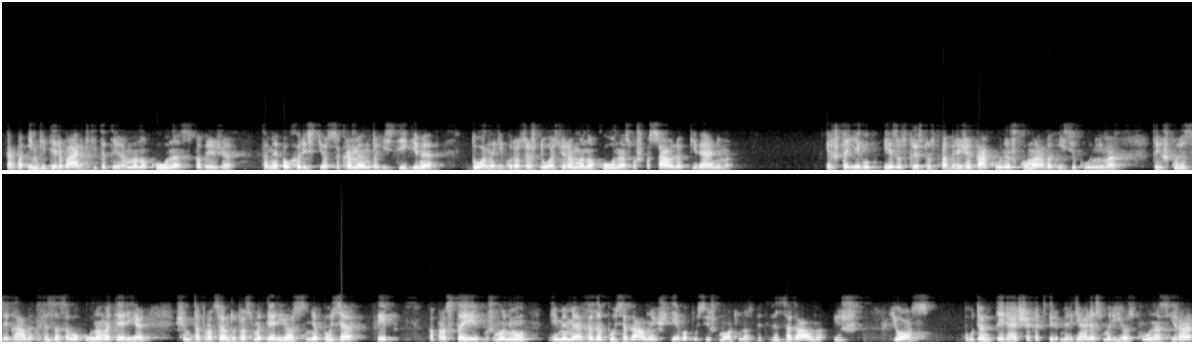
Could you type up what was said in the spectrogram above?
Arba imkite ir valgykite, tai yra mano kūnas, pabrėžia tame Euharistijos sakramento įsteigime. Duonagi, kurios aš duosiu, yra mano kūnas už pasaulio gyvenimą. Ir štai jeigu Jėzus Kristus pabrėžė tą kūniškumą arba įsikūnymą, tai iš kur jisai gavo visą savo kūno materiją, šimta procentų tos materijos, ne pusę, kaip paprastai žmonių gimime, kada pusę gauna iš tėvo, pusę iš motinos, bet visą gauna iš jos, būtent tai reiškia, kad ir mergelės Marijos kūnas yra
